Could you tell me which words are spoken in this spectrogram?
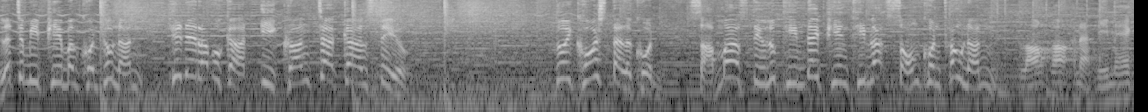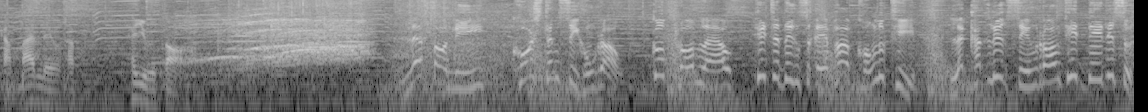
และจะมีเพียงบางคนเท่านั้น ที่ได้รับโอกาสอีกครั้งจากการสตีลโดยโค้ชแต่ละคนสามารถสตีลลูกทีมได้เพียงทีมละ 2 คนเท่านั้น ร้องเพราะขนาดนี้ไม่ให้กลับบ้านเร็วครับ ให้อยู่ต่อ และตอนนี้โค้ชทั้ง 4 ของเรา ก็พร้อมแล้วที่จะดึงศักยภาพของลูกทีม และคัดเลือกเสียงร้องที่ดีที่สุด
